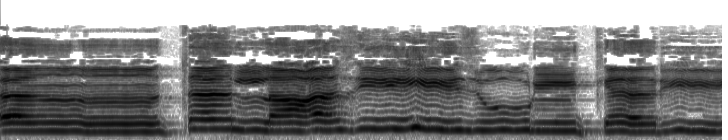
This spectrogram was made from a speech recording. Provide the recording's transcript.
انت العزيز الكريم.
